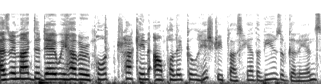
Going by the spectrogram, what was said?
As we mark the day, we have a report tracking our political history, plus hear the views of Ghanaians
